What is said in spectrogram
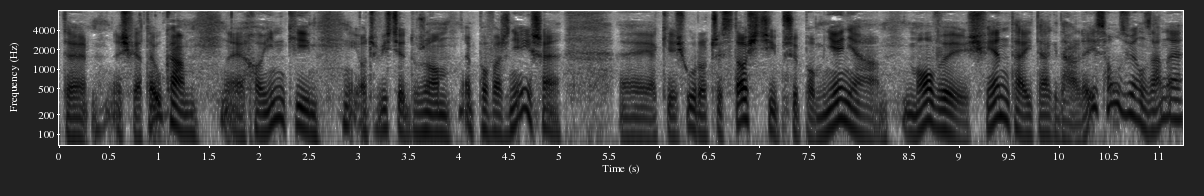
te światełka, e, choinki oczywiście dużo poważniejsze e, jakieś uroczystości, przypomnienia, mowy, święta i tak dalej są związane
